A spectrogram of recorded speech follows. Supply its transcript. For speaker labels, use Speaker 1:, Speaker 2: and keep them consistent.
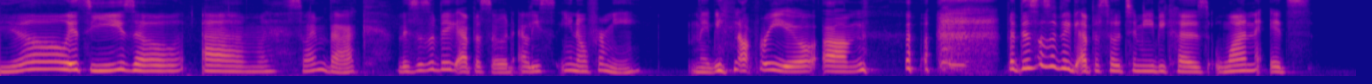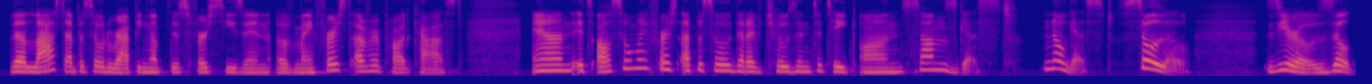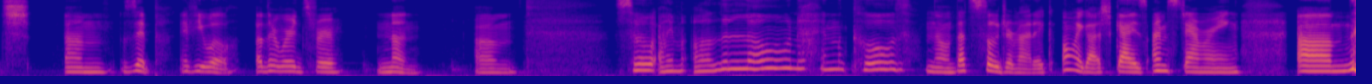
Speaker 1: Yo, it's Yizo. Um, so I'm back. This is a big episode, at least, you know, for me. Maybe not for you. Um, but this is a big episode to me because one, it's the last episode wrapping up this first season of my first ever podcast. And it's also my first episode that I've chosen to take on sans guest, no guest, solo, zero, zilch, um, zip, if you will. Other words for none. Um, so I'm all alone in the cold. No, that's so dramatic. Oh my gosh, guys, I'm stammering. Um,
